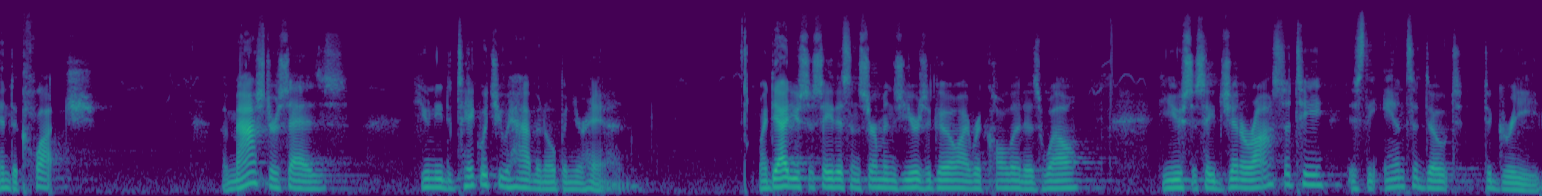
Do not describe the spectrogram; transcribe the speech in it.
and to clutch. The master says, You need to take what you have and open your hand. My dad used to say this in sermons years ago. I recall it as well. He used to say, Generosity is the antidote to greed.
